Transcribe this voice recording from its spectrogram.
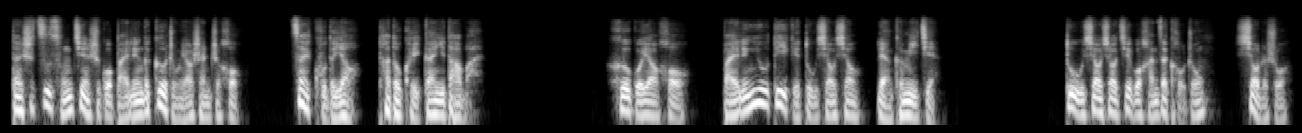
但是自从见识过白灵的各种药膳之后，再苦的药她都可以干一大碗。喝过药后，白灵又递给杜潇潇两颗蜜饯。杜潇潇接过含在口中，笑着说：“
